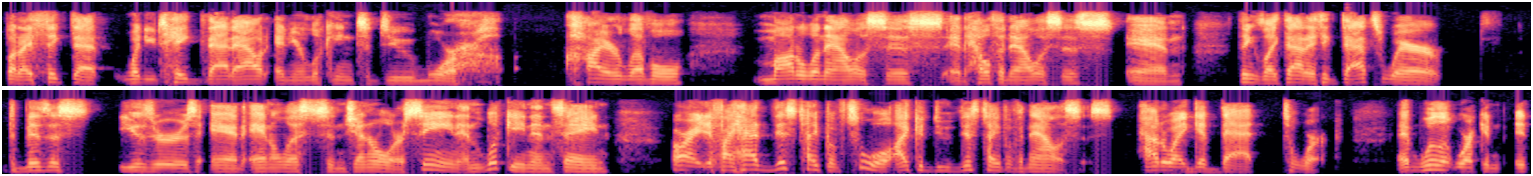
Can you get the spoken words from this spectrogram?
But I think that when you take that out and you're looking to do more higher level model analysis and health analysis and things like that, I think that's where the business users and analysts in general are seeing and looking and saying, all right, if I had this type of tool, I could do this type of analysis. How do I get mm-hmm. that to work? And will it work in it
